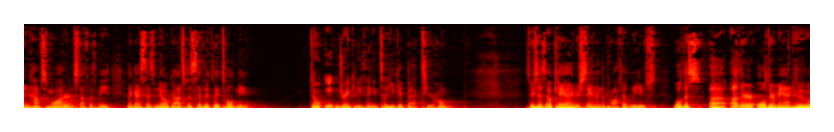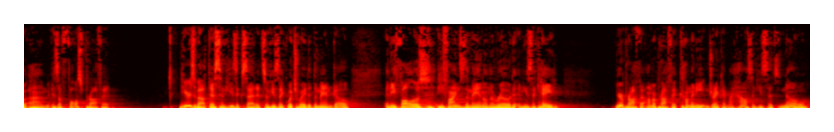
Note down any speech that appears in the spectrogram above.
and have some water and stuff with me?" And the guy says, "No. God specifically told me." Don't eat and drink anything until you get back to your home. So he says, okay, I understand. And the prophet leaves. Well, this uh, other older man who um, is a false prophet hears about this and he's excited. So he's like, which way did the man go? And he follows, he finds the man on the road and he's like, hey, you're a prophet. I'm a prophet. Come and eat and drink at my house. And he says, no,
